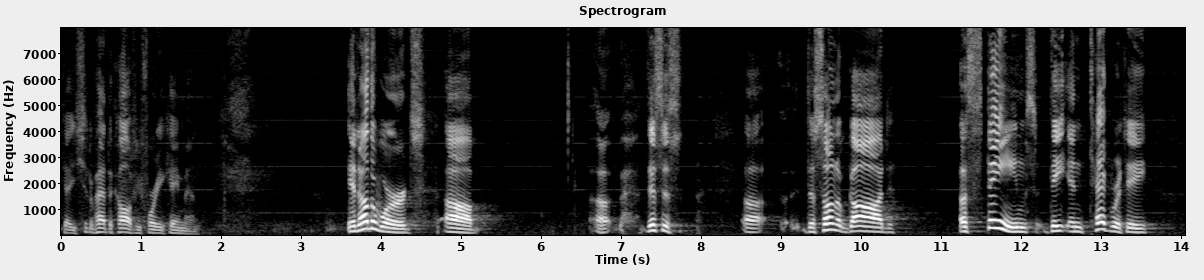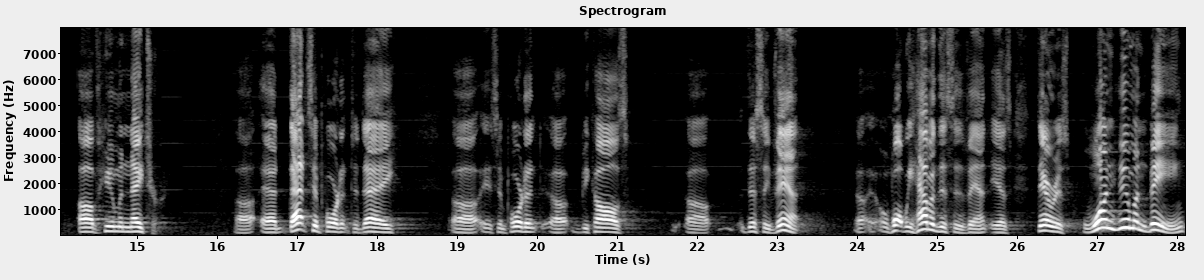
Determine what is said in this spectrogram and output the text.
Okay, you should have had the coffee before you came in. In other words, uh, uh, this is uh, the Son of God esteems the integrity of human nature. Uh, and that's important today. Uh, it's important uh, because this event, what we have in this event is there is one human being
